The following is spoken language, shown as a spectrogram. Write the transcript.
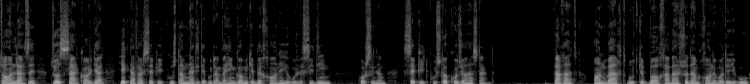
تا آن لحظه جز سرکارگر یک نفر سپید پوست هم ندیده بودم و هنگامی که به خانه او رسیدیم پرسیدم سپید پوست ها کجا هستند؟ فقط آن وقت بود که با خبر شدم خانواده او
